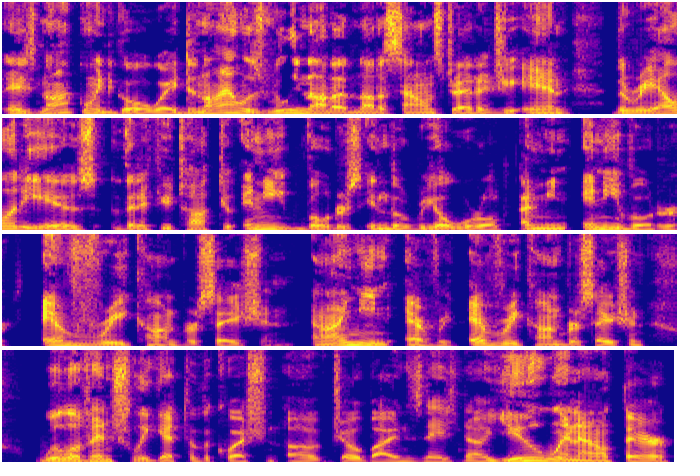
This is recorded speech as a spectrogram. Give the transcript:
"It's not going to go away. Denial is really not a not a sound strategy." And the reality is that if you talk to any voters in the real world, I mean any voter, every conversation, and I mean every every conversation we'll eventually get to the question of Joe Biden's age. Now, you went out there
